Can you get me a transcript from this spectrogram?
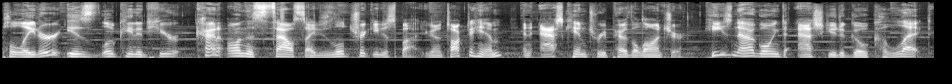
Palator is located here kind of on the south side. He's a little tricky to spot. You're going to talk to him and ask him to repair the launcher. He's now going to ask you to go collect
